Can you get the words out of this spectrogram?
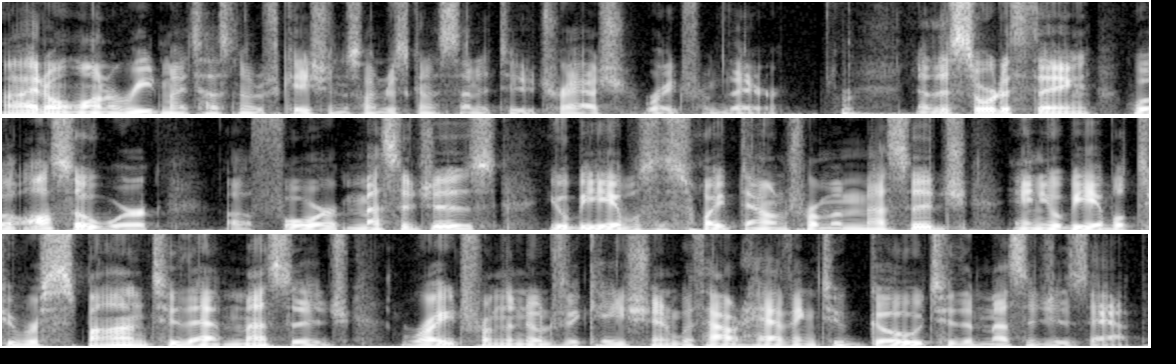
I don't want to read my test notification, so I'm just going to send it to trash right from there. Now this sort of thing will also work uh, for messages, you'll be able to swipe down from a message and you'll be able to respond to that message right from the notification without having to go to the Messages app.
